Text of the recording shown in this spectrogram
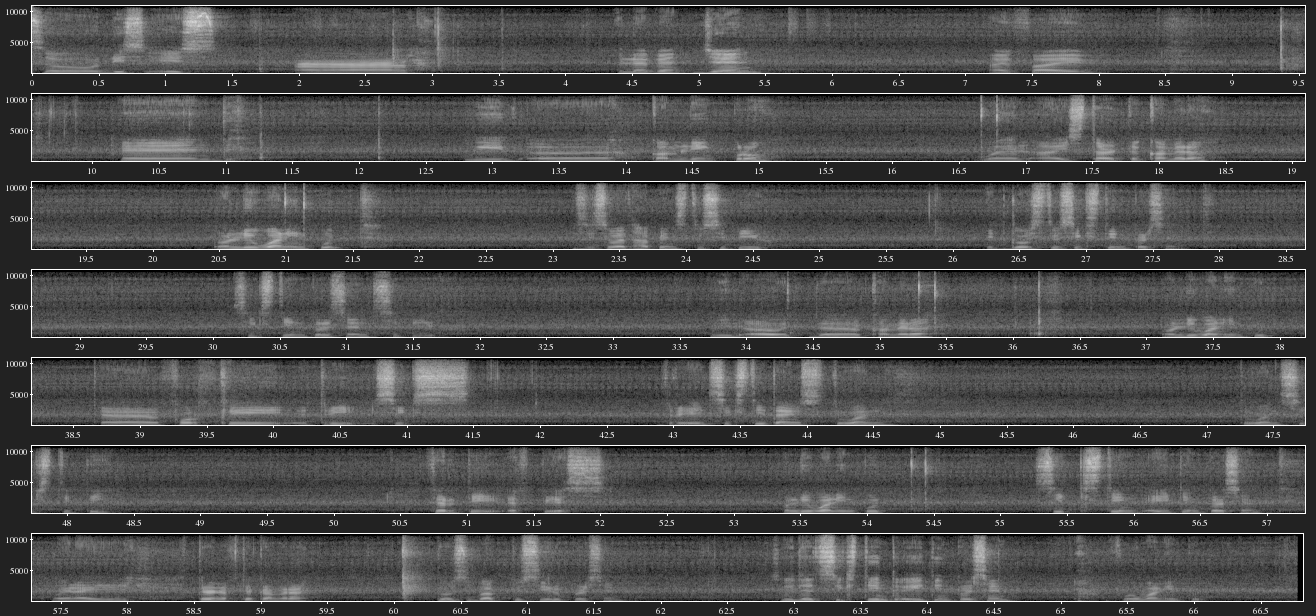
so this is uh, 11th gen i5 and with uh, Cam Link Pro. When I start the camera only one input. This is what happens to CPU it goes to 16% 16% CPU without the camera only one input uh, 4k 36 3860 times to 1 to 160p 30 fps only one input 16 18 percent. When I turn off the camera goes back to 0 percent. So that's 16 to 18 percent for one input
